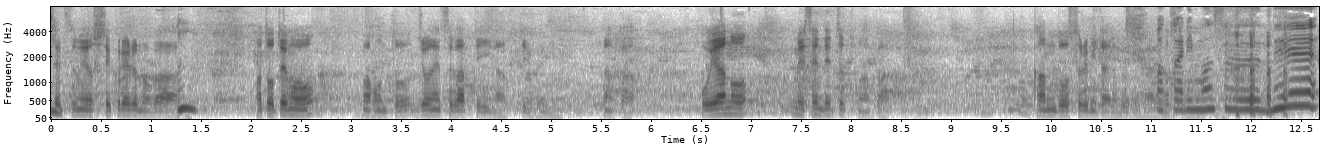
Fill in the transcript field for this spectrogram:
説明をしてくれるのが、うん、まあ、とても、まあ、本当情熱があっていいなっていうふうになんか親の目線でちょっとなんか感動するみたいな部分わかりますね。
